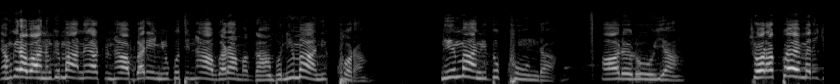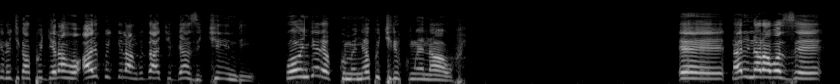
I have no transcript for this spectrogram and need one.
Nyambwira abantu ngo imana yacu ntabwo ari inyuguti ntabwo ari amagambo. Ni imana ikora. Ni imana idukunda. Haleluya ushobora kwemera ikintu kikakugeraho ariko kugira ngo uzakibyaze ikindi wongere kumenya ko ukiri kumwe nawe. Eh, nari naraboze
